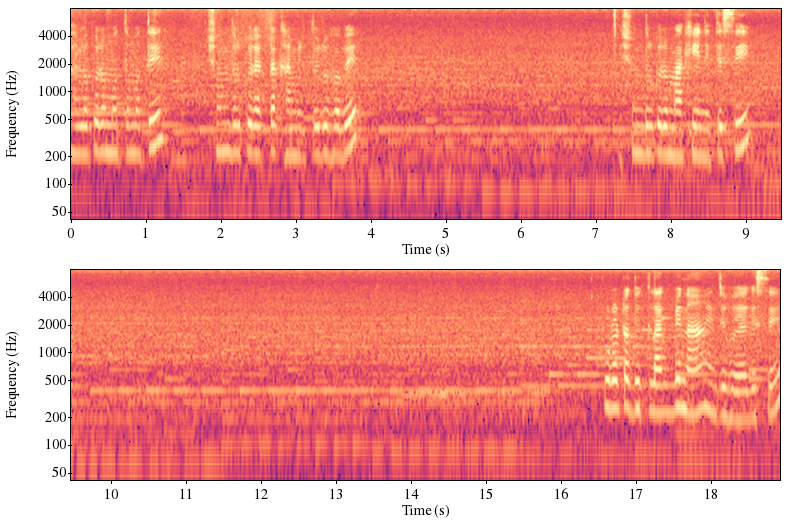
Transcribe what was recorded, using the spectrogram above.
ভালো করে মতে মতে সুন্দর করে একটা খামির তৈরি হবে। সুন্দর করে মাখিয়ে নিতেছি। পুরোটা দুধ লাগবে না, এই যে হয়ে গেছে।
